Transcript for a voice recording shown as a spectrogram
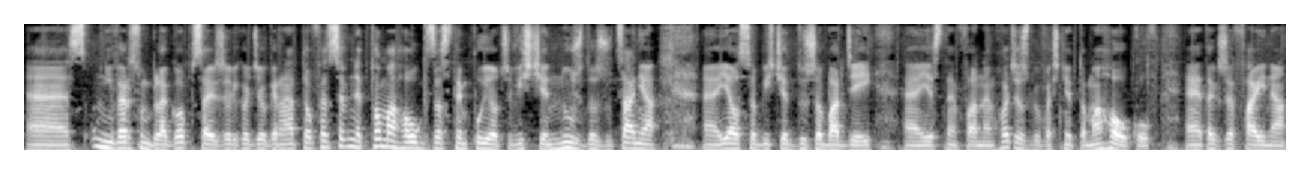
e, z uniwersum Black Opsa, jeżeli chodzi o granaty ofensywne. Tomahawk zastępuje oczywiście nóż do rzucania. E, ja osobiście dużo bardziej jestem fanem chociażby właśnie Tomahawków, e, także fajna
